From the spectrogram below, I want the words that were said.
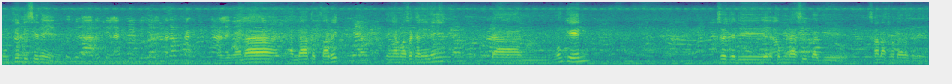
Mungkin di sini. Bagaimana anda tertarik dengan masakan ini? Dan mungkin bisa jadi rekomendasi bagi sanak saudara kalian.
